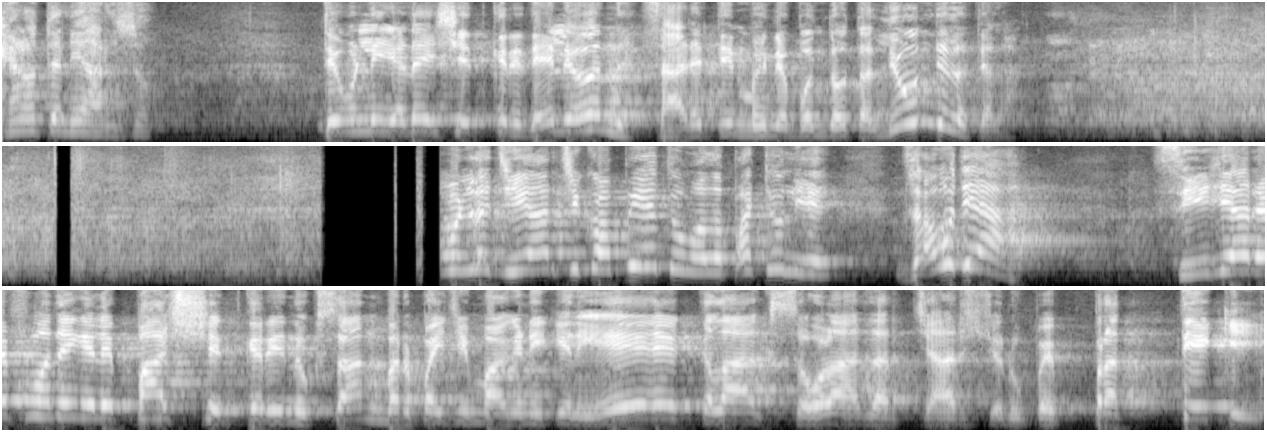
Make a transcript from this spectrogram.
केला त्याने अर्ज. ते म्हणले येडे शेतकरी द्यायला लिहून साडेतीन महिने बंद होता. लिहून दिलं त्याला. म्हणलं आर कॉपी आहे तुम्हाला पाठवली आहे. जाऊ द्या. सीजीआरएफमध्ये गेले पाच शेतकरी नुकसान भरपाईची मागणी केली. एक लाख सोळा हजार चारशे रुपये प्रत्येकी.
